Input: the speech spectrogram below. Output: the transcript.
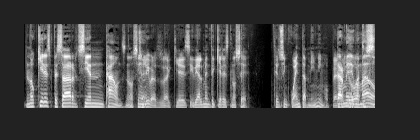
No quieres pesar 100 pounds, ¿no? 100 Sí. libras. O sea, quieres, idealmente quieres, no sé, 150 mínimo. Pero Estar medio mamado.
